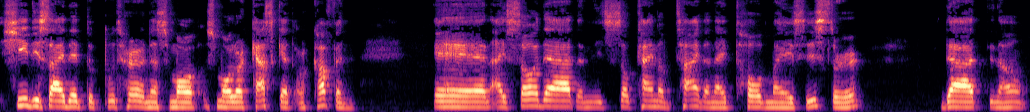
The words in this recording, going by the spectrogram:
she decided to put her in a small, smaller casket or coffin. And I saw that and it's so kind of tight. And I told my sister that, you know,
